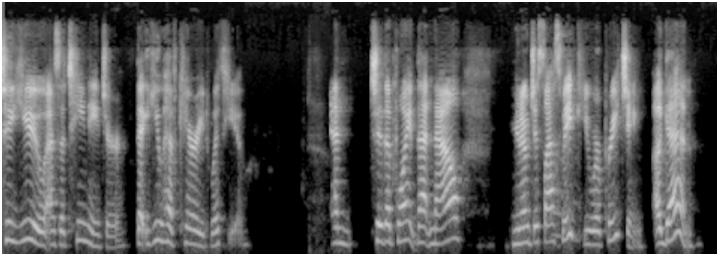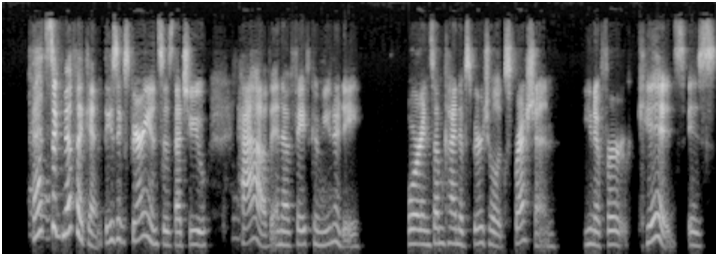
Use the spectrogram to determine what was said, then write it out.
to you as a teenager that you have carried with you. And to the point that now you know just last week you were preaching again. That's significant these experiences that you have in a faith community or in some kind of spiritual expression you know for kids is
